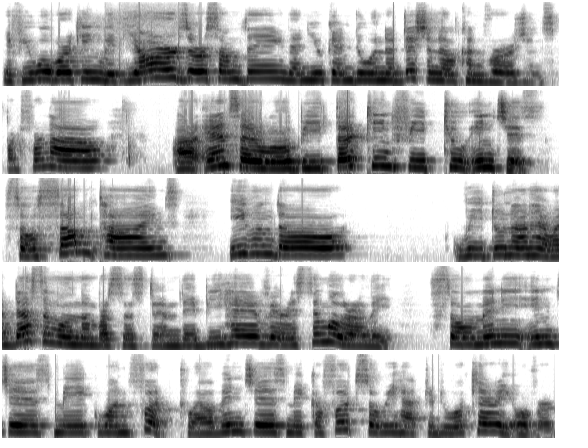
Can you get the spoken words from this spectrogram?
If you were working with yards or something, then you can do an additional conversions. But for now, our answer will be 13 feet 2 inches. So sometimes, even though we do not have a decimal number system, they behave very similarly so many inches make one foot. 12 inches make a foot, so we had to do a carryover.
